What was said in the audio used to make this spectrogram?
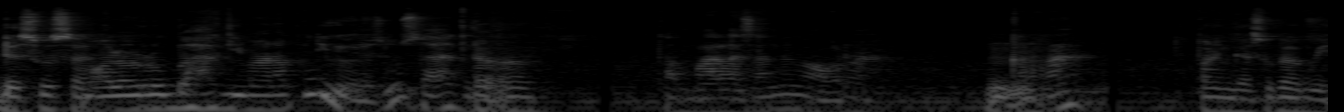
udah susah. mau lo rubah gimana pun juga udah susah gitu. Heeh. tanpa alasan tuh nggak pernah Mm-mm. karena paling gak suka gue.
